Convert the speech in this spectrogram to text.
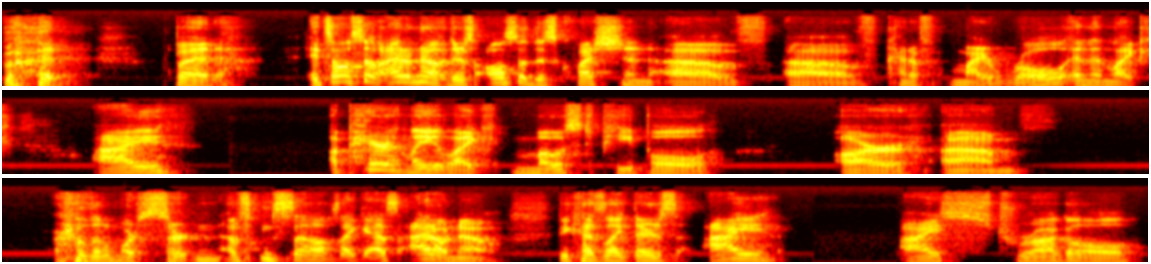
but but it's also i don't know there's also this question of of kind of my role. And then like i apparently like most people are um are a little more certain of themselves i guess. I don't know. Because like there's i i struggle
